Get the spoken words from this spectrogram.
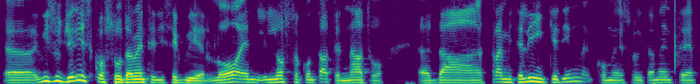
Eh, vi suggerisco assolutamente di seguirlo. il nostro contatto è nato eh, da, tramite LinkedIn, come solitamente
